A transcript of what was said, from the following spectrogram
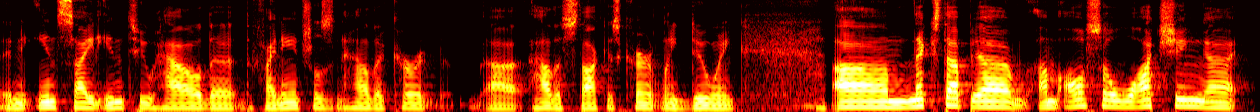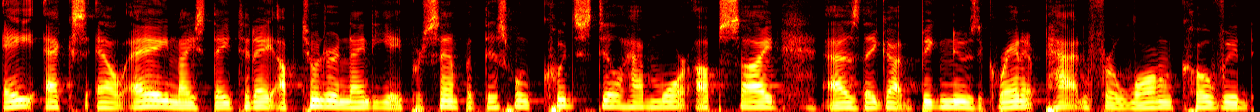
an insight into how the, the financials and how the current uh, how the stock is currently doing. Um, next up, uh, I'm also watching uh, AXLA. Nice day today, up 298%, but this one could still have more upside as they got big news. The granted patent for long COVID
